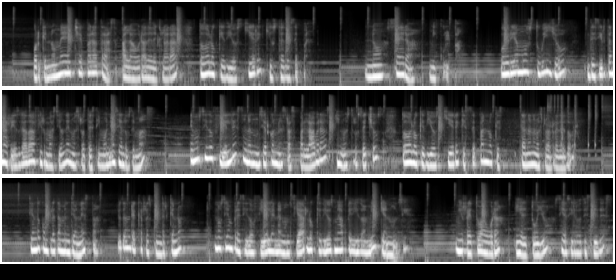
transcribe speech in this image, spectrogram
porque no me eché para atrás a la hora de declarar todo lo que Dios quiere que ustedes sepan. No será mi culpa. ¿Podríamos tú y yo decir tan arriesgada afirmación de nuestro testimonio hacia los demás? ¿Hemos sido fieles en anunciar con nuestras palabras y nuestros hechos todo lo que Dios quiere que sepan lo que están a nuestro alrededor? Siendo completamente honesta, yo tendría que responder que no. No siempre he sido fiel en anunciar lo que Dios me ha pedido a mí que anuncie. Mi reto ahora, y el tuyo, si así lo decides,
